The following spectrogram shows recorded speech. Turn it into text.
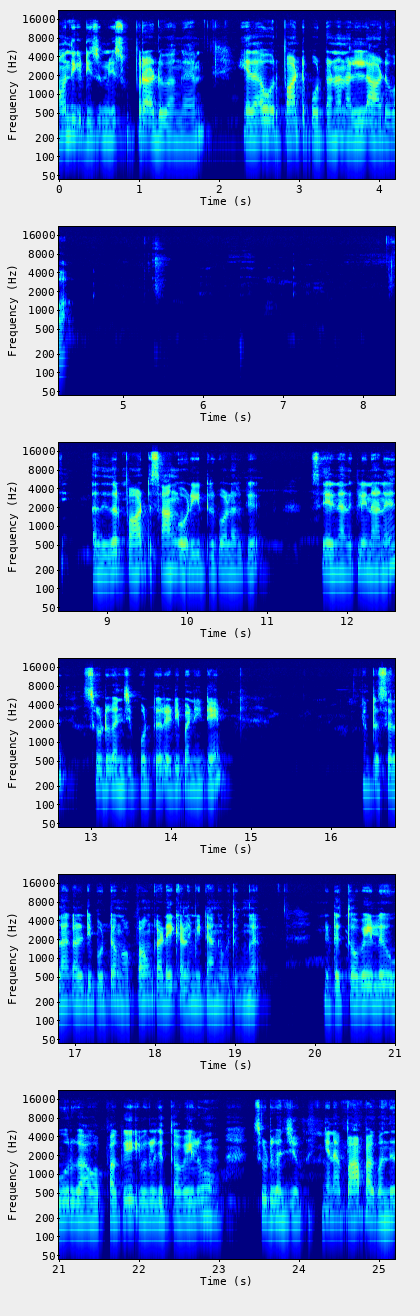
அவந்திக்கிட்டி சும்மே சூப்பராக ஆடுவாங்க. ஏதாவது ஒரு பாட்டு போட்டோன்னா நல்லா ஆடுவா. அது ஏதோ ஒரு பாட்டு சாங் ஓடிக்கிட்டு இருக்கோல இருக்குது சரி நான் அதுக்குள்ளேயே நான் சுடுகஞ்சி போட்டு ரெடி பண்ணிட்டேன். ட்ரெஸ் எல்லாம் கழட்டி போட்டு அவங்க அப்பாவும் கடை கிளம்பிட்டாங்க பார்த்துக்கோங்க. கிட்ட துவையல் ஊறுகாய் அவங்க அப்பாவுக்கு இவங்களுக்கு துவையலும் சுடுகஞ்சியும். ஏன்னா பாப்பாவுக்கு வந்து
